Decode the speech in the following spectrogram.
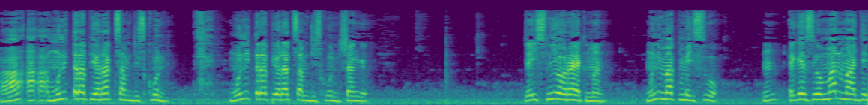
Ah, ah, ah, muni therapy rak sam diskun. Muni therapy rak sam diskun shange. Je is ni alright man. Muni mak me suo. Hmm? Ege si man ma je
